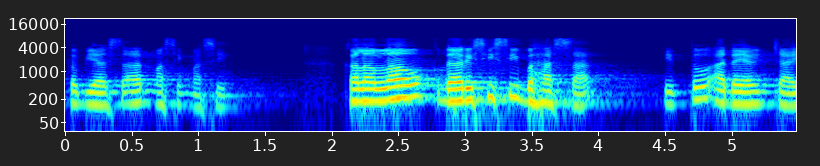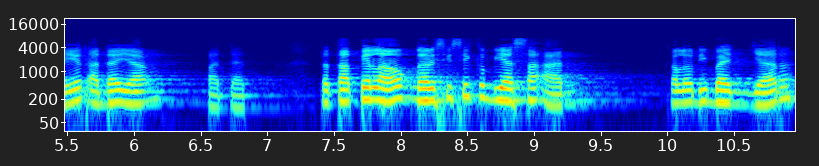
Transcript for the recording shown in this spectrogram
kebiasaan masing-masing. Kalau lauk dari sisi bahasa itu ada yang cair, ada yang padat. Tetapi lauk dari sisi kebiasaan, kalau di Banjar,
